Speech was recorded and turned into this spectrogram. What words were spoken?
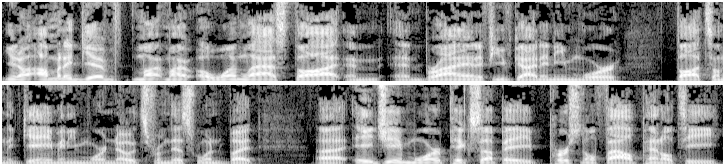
you know I'm going to give my, my a one last thought, and and Brian, if you've got any more thoughts on the game, any more notes from this one, but uh, AJ Moore picks up a personal foul penalty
